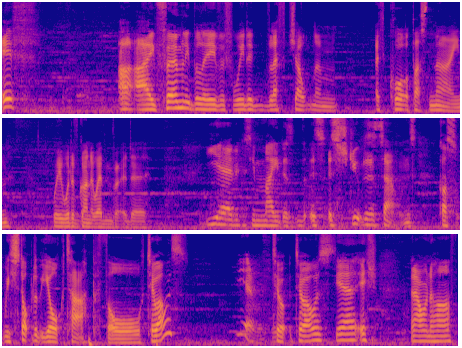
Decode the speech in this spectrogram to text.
If I, I firmly believe if we'd have left Cheltenham at quarter past nine, we would have gone to Edinburgh today. Yeah, because you might, as, as, as stupid as it sounds, because we stopped at the York Tap for two hours? Yeah, Two, two hours, yeah, ish. An hour and a half.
